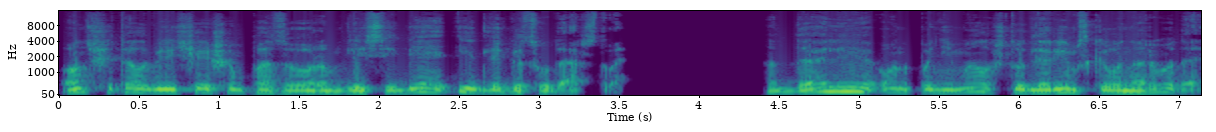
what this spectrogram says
он считал величайшим позором для себя и для государства. Далее он понимал, что для римского народа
